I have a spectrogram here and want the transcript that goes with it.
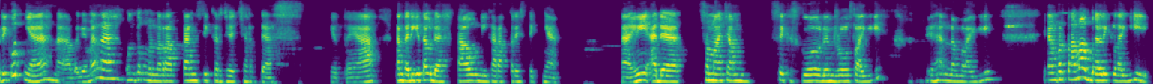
berikutnya, nah bagaimana untuk menerapkan si kerja cerdas, gitu ya? Kan tadi kita udah tahu nih karakteristiknya. Nah ini ada semacam six golden rules lagi, ya enam lagi. Yang pertama balik lagi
